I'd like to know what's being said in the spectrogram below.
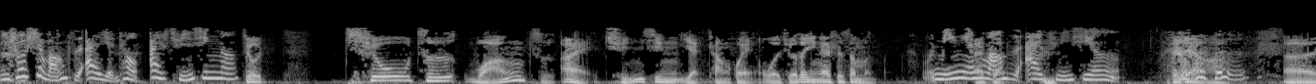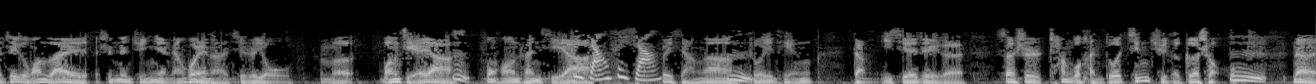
你说是王子爱演唱爱群星呢？就秋之王子爱群星演唱会，我觉得应该是这么。明年是王子爱群星，是这样啊。呃，这个王子爱深圳群星演唱会呢，其实有什么王杰呀、凤凰传奇啊、费翔、费翔、费翔啊、卓依婷等一些这个算是唱过很多金曲的歌手。嗯，那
